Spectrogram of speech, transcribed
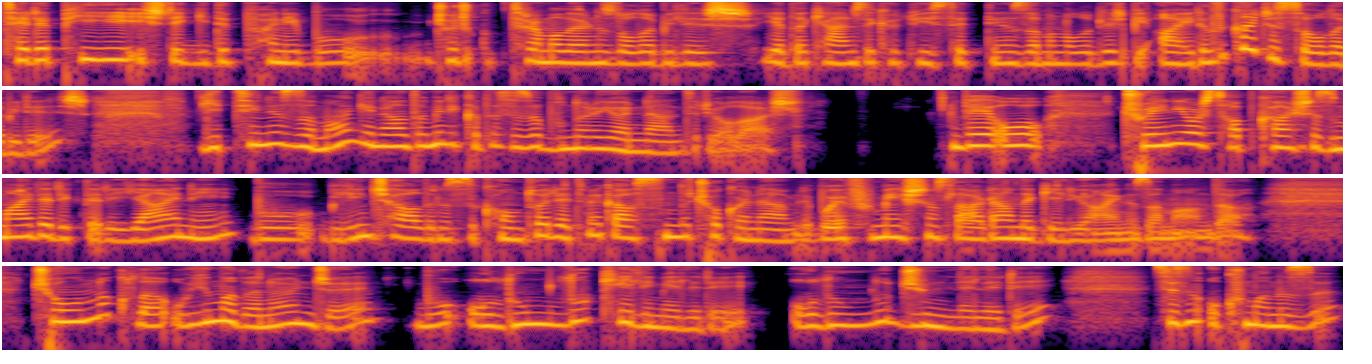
terapiyi işte gidip hani bu çocuk travmalarınız olabilir ya da kendinizi kötü hissettiğiniz zaman olabilir bir ayrılık acısı olabilir. Gittiğiniz zaman genelde Amerika'da size bunları yönlendiriyorlar. Ve o train your subconscious mind dedikleri yani bu bilinçaltınızı kontrol etmek aslında çok önemli. Bu affirmations'lardan da geliyor aynı zamanda. Çoğunlukla uyumadan önce bu olumlu kelimeleri, olumlu cümleleri sizin okumanızı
